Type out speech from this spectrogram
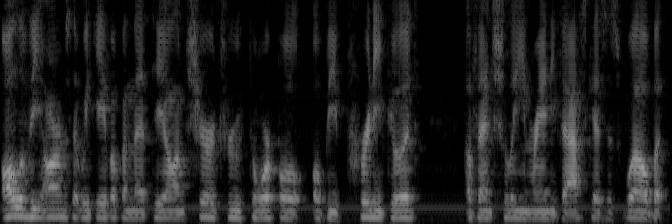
All of the arms that we gave up on that deal, I'm sure Drew Thorpe will, will be pretty good eventually, and Randy Vasquez as well. But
